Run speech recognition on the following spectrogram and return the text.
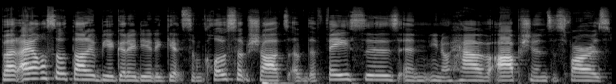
But I also thought it'd be a good idea to get some close-up shots of the faces and, you know, have options as far as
